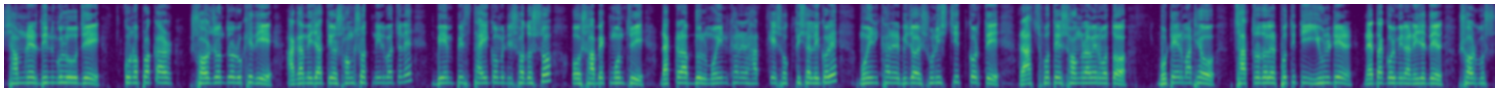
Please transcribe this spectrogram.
সামনের দিনগুলো যে কোনো প্রকার ষড়যন্ত্র রুখে দিয়ে আগামী জাতীয় সংসদ নির্বাচনে বিএনপির স্থায়ী কমিটির সদস্য ও সাবেক মন্ত্রী ডাক্তার আব্দুল মঈন খানের হাতকে শক্তিশালী করে মঈন খানের বিজয় সুনিশ্চিত করতে রাজপথের সংগ্রামের মতো ভোটের মাঠেও ছাত্রদলের প্রতিটি ইউনিটের নেতাকর্মীরা নিজেদের সর্বস্ব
